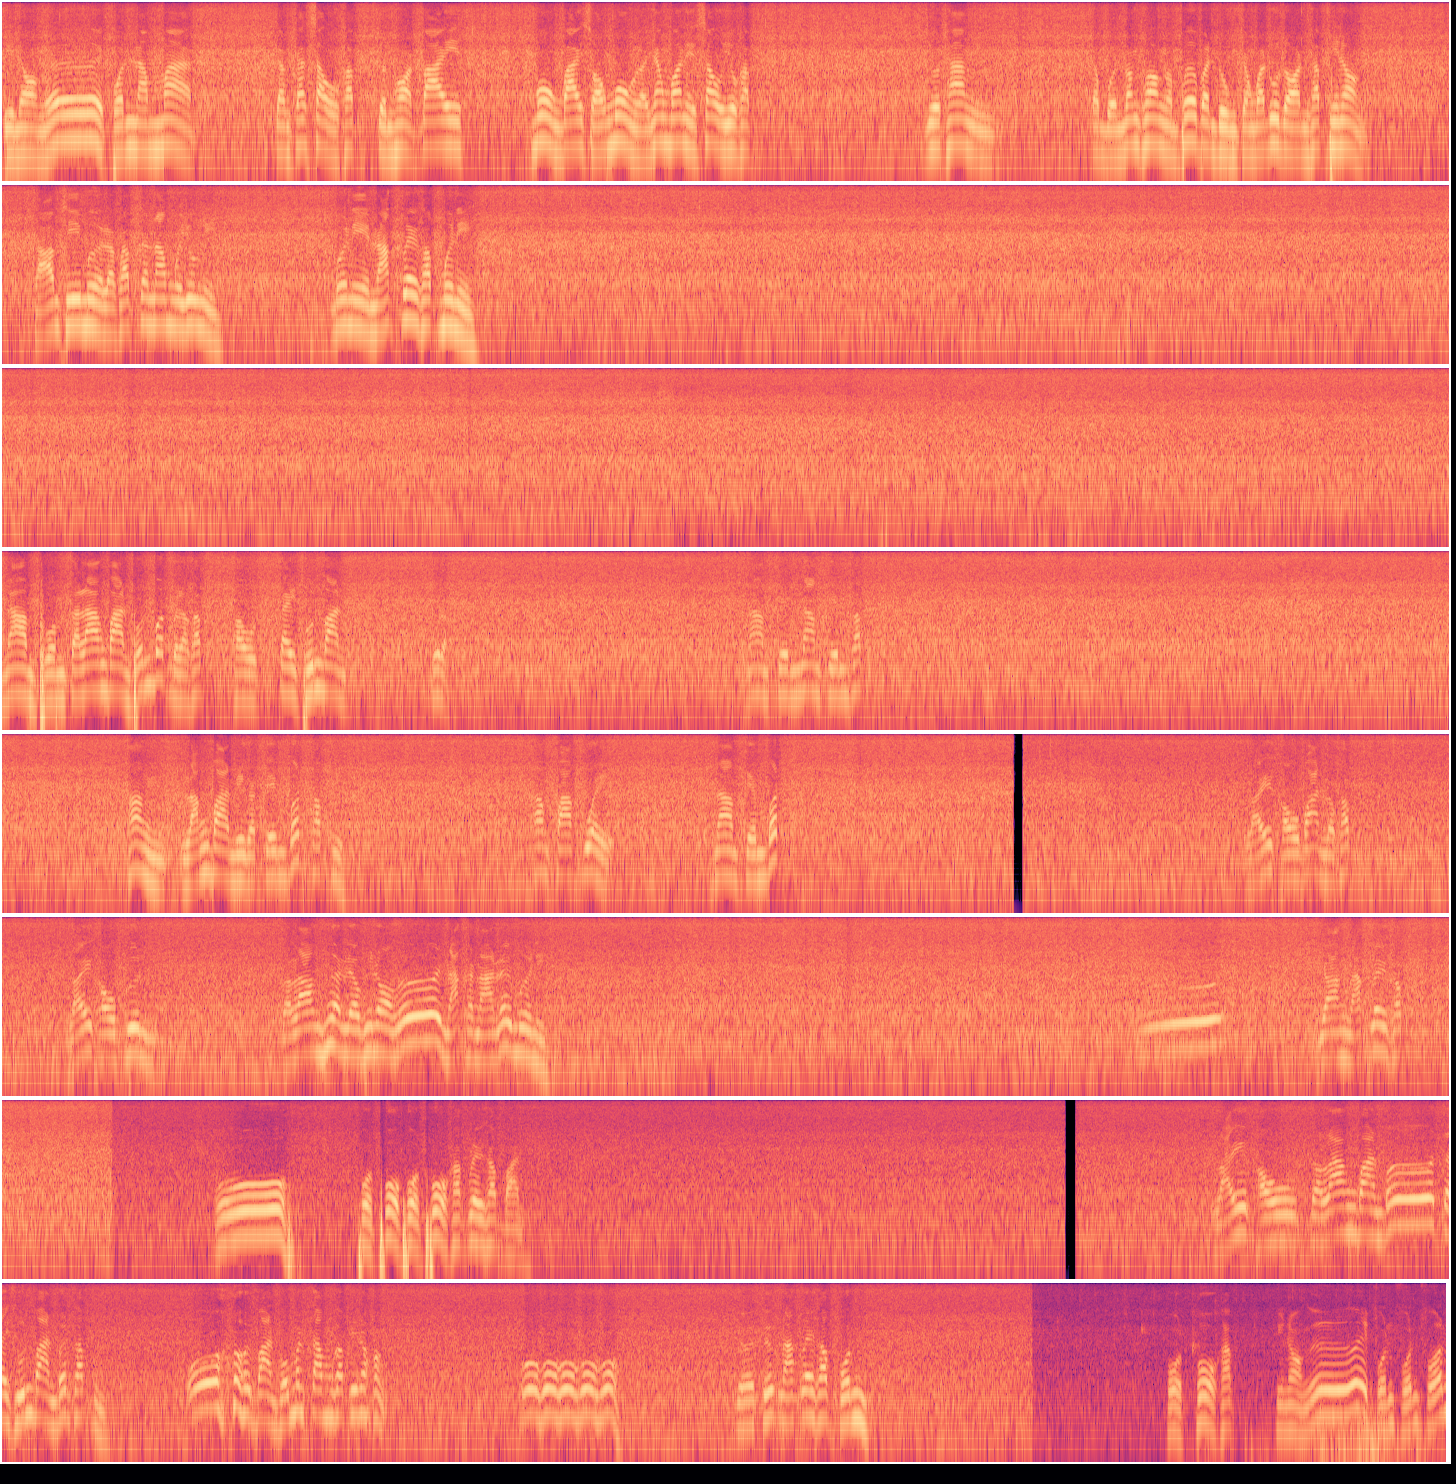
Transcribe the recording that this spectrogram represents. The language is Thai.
พี่น้องเอ้ยฝนนำมากจังกะเศร้าครับ จนหอดบ่ายโมงบ่ายสองโมงแล้วยังบ่นี่เศร้าอยู่ครับ อยู่ทางตำบลบางทองอำเภอบันดุงจังหวัดอุดรครับพี่น้องสามทีมือแล้วครับจะนำมาอยุ่งนี่มือนี่นักเลยครับมือนี่ น้ำท่วมตารางบ้านผลเบดไปแล้วครับ เขาใต้ทุนบ้านพูดอะน้ำเต็มน้ำเต็มครับข้างหลังบ้านนี่ก็เต็มเบิดครับนี่ข้างปลากล้วย น้ำเต็มเบิดไหลเข้าบ้านแล้วครับ ไหลเข้าพื้นตารางเฮือนแล้วพี่น้องเอ้ยหนักขนาดเลยมือนี่เอ้ยยางหนักเลยครับ โอ้โพดโพโพดโพคักเลยครับบานไหลเขาตารางบ้านเบิดใจศูนย์บ้านเบิดครับ โอ้ยบ้านผมมันต่ำครับพี่น้อง โอ้โหโหโหโหเจอทึกหนักเลยครับฝนโพดโพครับ พี่น้องเอ้ยฝนฝนฝน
